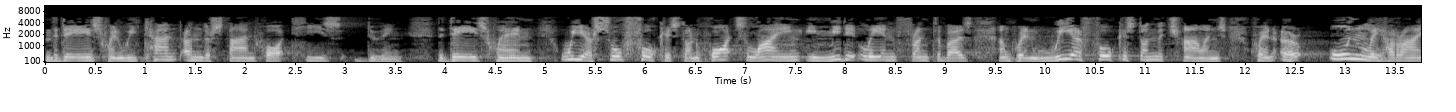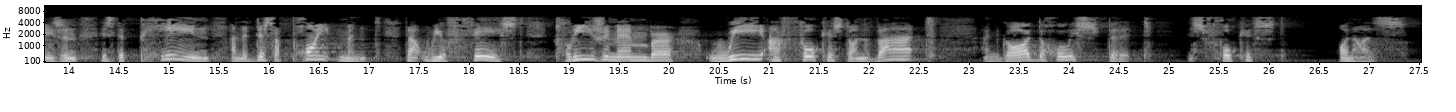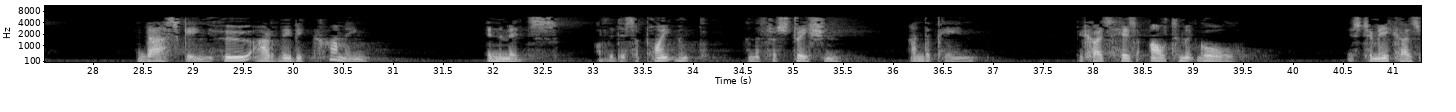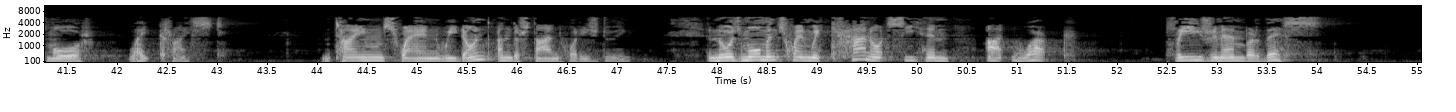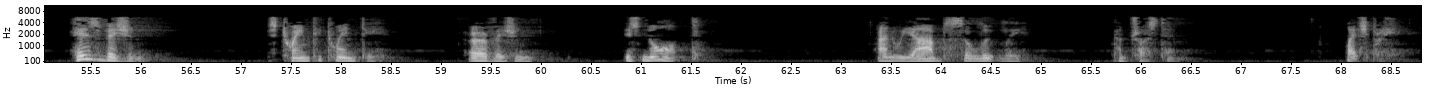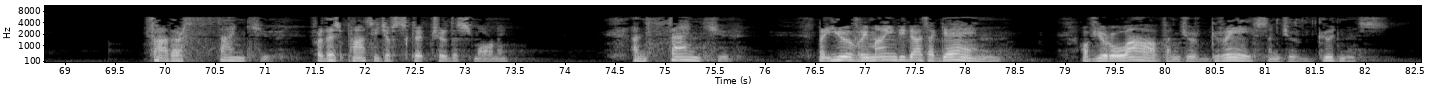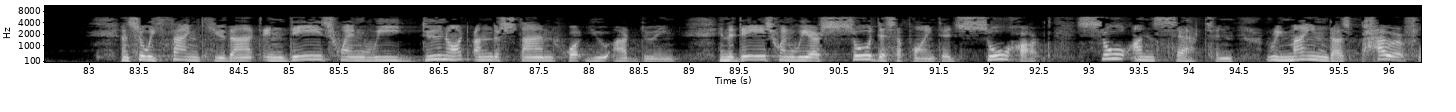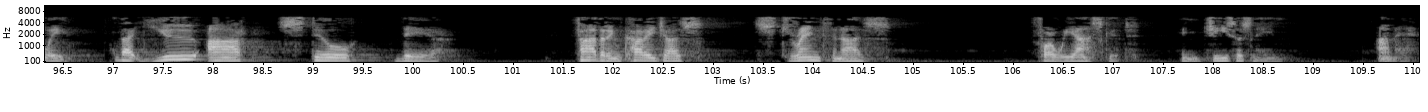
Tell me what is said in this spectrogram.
And the days when we can't understand what He's doing. The days when we are so focused on what's lying immediately in front of us and when we are focused on the challenge, when our only horizon is the pain and the disappointment that we have faced. Please remember, we are focused on that and God the Holy Spirit is focused on us and asking, who are they becoming in the midst of the disappointment and the frustration and the pain? Because his ultimate goal is to make us more like Christ. In the times when we don't understand what he's doing, in those moments when we cannot see him at work, please remember this. His vision is 2020. Our vision is not. And we absolutely can trust Him. Let's pray. Father, thank you for this passage of Scripture this morning. And thank you that you have reminded us again of your love and your grace and your goodness. And so we thank you that in days when we do not understand what you are doing, in the days when we are so disappointed, so hurt, so uncertain, remind us powerfully that you are still there. Father, encourage us, strengthen us, for we ask it in Jesus' name. Amen.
